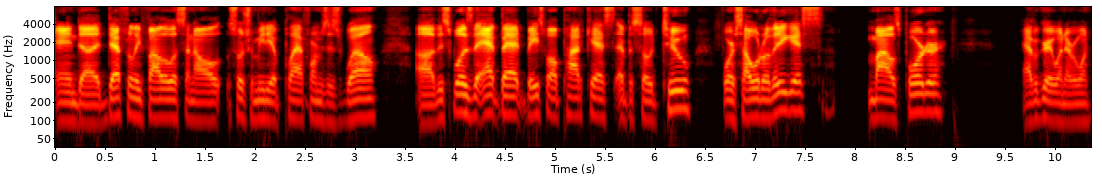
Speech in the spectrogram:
and uh, definitely follow us on all social media platforms as well. Uh, this was the At Bat Baseball Podcast, episode two for Saul Rodriguez, Miles Porter. Have a great one, everyone.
